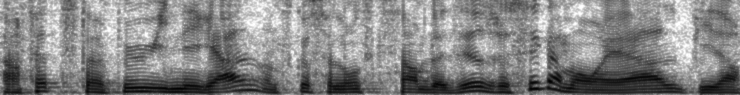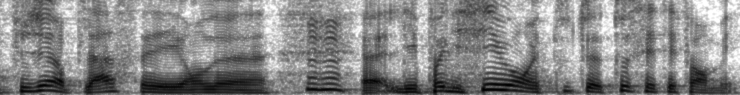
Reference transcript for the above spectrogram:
En fait, c'est un peu inégal, en tout cas selon ce qu'il semble dire. Je sais qu'à Montréal, puis dans plusieurs places, et on le... Mm-hmm. Euh, les policiers ont tous été formés.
